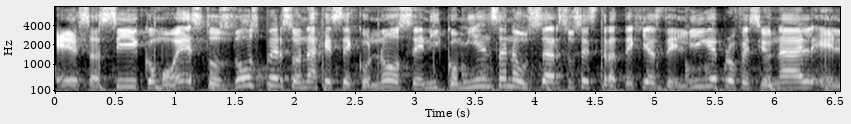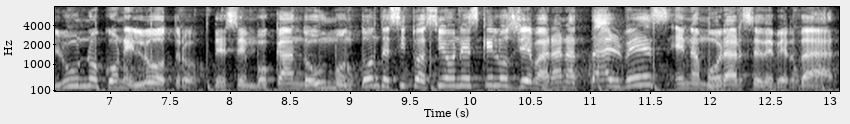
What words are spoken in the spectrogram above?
Es así como estos dos personajes se conocen y comienzan a usar sus estrategias de ligue profesional el uno con el otro, desembocando un montón de situaciones que los llevarán a tal vez enamorarse de verdad.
